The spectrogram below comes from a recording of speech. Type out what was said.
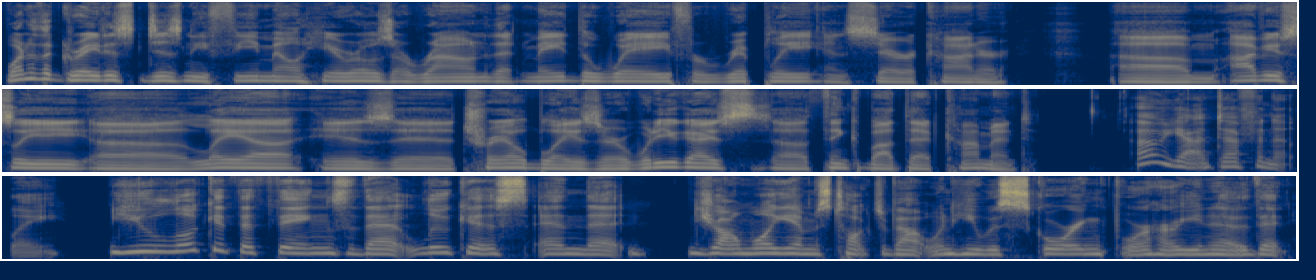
one of the greatest Disney female heroes around that made the way for Ripley and Sarah Connor. Um, obviously, uh, Leia is a trailblazer. What do you guys uh, think about that comment? Oh, yeah, definitely. You look at the things that Lucas and that John Williams talked about when he was scoring for her, you know, that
